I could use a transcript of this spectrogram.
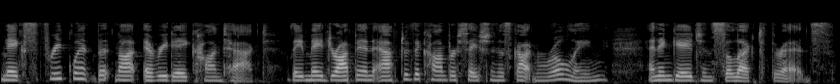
makes frequent but not everyday contact. They may drop in after the conversation has gotten rolling and engage in select threads.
